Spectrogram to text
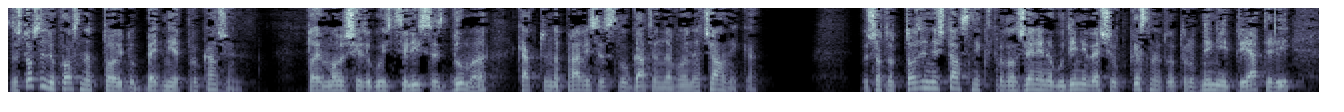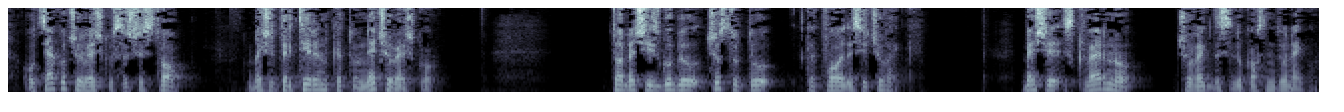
Защо се докосна той до бедният прокажен? Той можеше да го изцели с дума, както направи с слугата на военачалника. Защото този нещастник в продължение на години беше откъснат от роднини и приятели, от всяко човешко същество. Беше третиран като нечовешко. Той беше изгубил чувството какво е да си човек. Беше скверно човек да се докосне до него.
